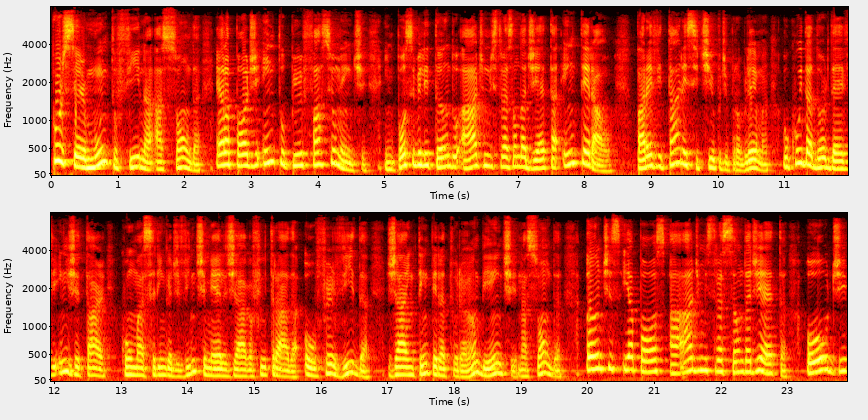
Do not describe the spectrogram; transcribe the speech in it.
Por ser muito fina a sonda, ela pode entupir facilmente, impossibilitando a administração da dieta enteral. Para evitar esse tipo de problema, o cuidador deve injetar com uma seringa de 20 ml de água filtrada ou fervida, já em temperatura ambiente, na sonda, antes e após a administração da dieta ou de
